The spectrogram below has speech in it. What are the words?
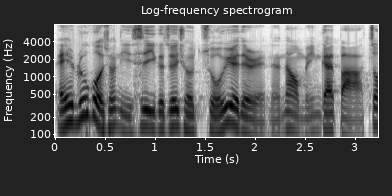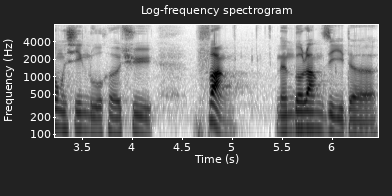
诶，如果说你是一个追求卓越的人呢，那我们应该把重心如何去放，能够让自己的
